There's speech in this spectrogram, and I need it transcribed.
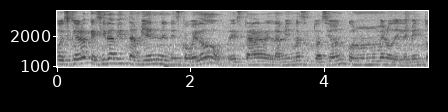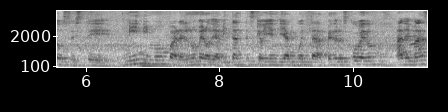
Pues claro que sí, David, también en Escobedo está en la misma situación con un número de elementos este, mínimo para el número de habitantes que hoy en día cuenta Pedro Escobedo. Además,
